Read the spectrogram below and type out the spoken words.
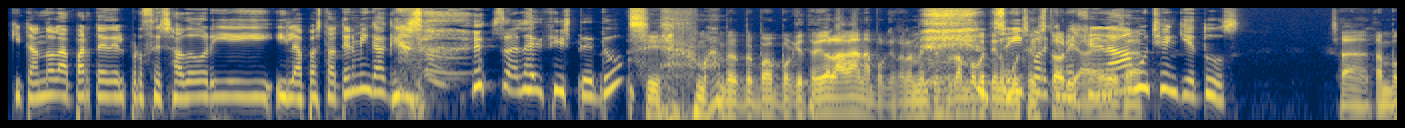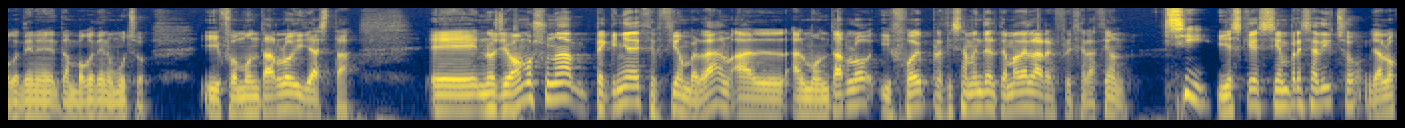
quitando la parte del procesador y, la pasta térmica, que esa, la hiciste tú. Sí, porque te dio la gana, porque realmente eso tampoco tiene mucha historia. Me ¿eh? generaba mucha inquietud. O sea, tampoco tiene, tampoco tiene mucho. Y fue montarlo y ya está. Eh, nos llevamos una pequeña decepción, ¿verdad? Al, montarlo y fue precisamente el tema de la refrigeración. Sí. Y es que siempre se ha dicho, ya lo,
